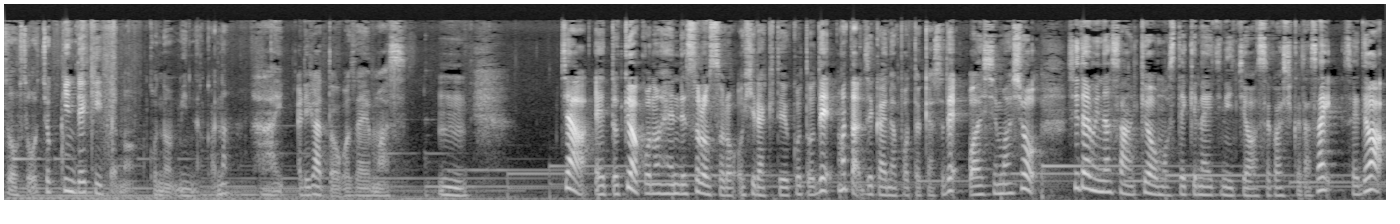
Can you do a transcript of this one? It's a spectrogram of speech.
そうそう。直近で聞いたのはこのみんなかな。はい。ありがとうございます。うん。じゃあ、えっと、今日はこの辺でそろそろお開きということで、また次回のポッドキャストでお会いしましょう。それでは皆さん、今日も素敵な一日をお過ごしください。それでは。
